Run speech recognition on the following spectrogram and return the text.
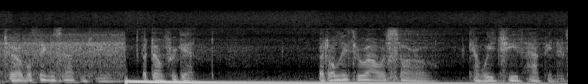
terrible thing has happened to you. But don't forget that only through our sorrow can we achieve happiness.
